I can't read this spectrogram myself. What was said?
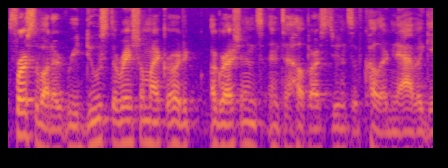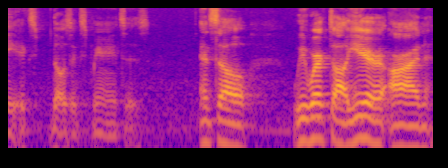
first of all, to reduce the racial microaggressions and to help our students of color navigate ex those experiences. And so we worked all year on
